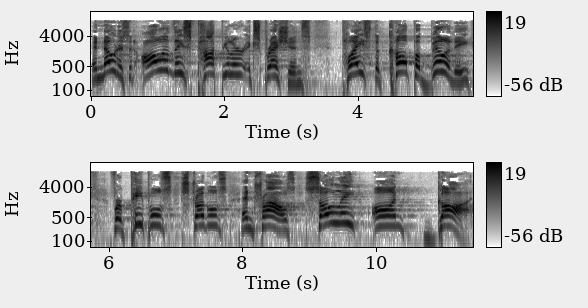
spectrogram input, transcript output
And notice that all of these popular expressions place the culpability for people's struggles and trials solely on God.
